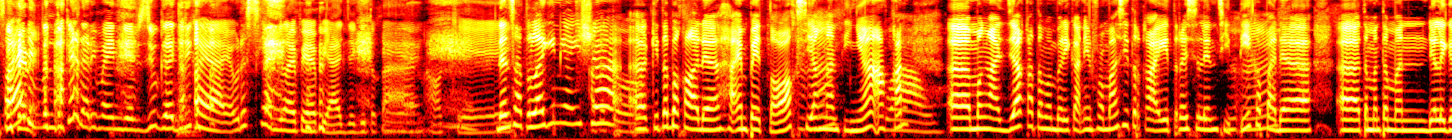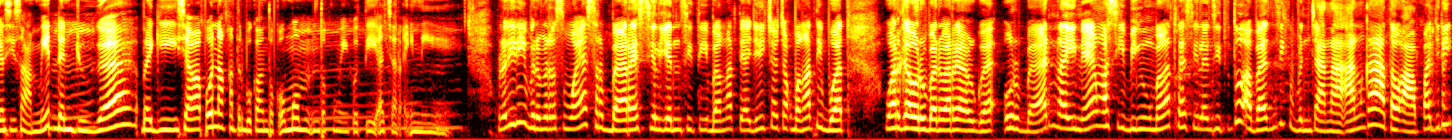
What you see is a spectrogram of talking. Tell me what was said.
Soalnya dibentuknya dari main games juga, jadi kayak ya udah sih ambil happy happy aja gitu kan. Iya. Oke. Dan satu lagi nih Aisyah, eh, kita bakal ada HMP Talks yang nantinya akan wow. eh, mengajak atau memberikan informasi terkait Resilient City Mm-mm. kepada eh, teman-teman delegasi summit dan Mm-mm. juga bagi siapa pun akan terbuka untuk umum untuk mengikuti acara ini. Hmm. Berarti ini benar-benar semuanya serba resilient city banget ya. Jadi cocok banget nih buat warga urban warga urba- urban lainnya yang masih bingung banget resilient city itu apaan sih kebencanaan kah atau apa. Jadi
